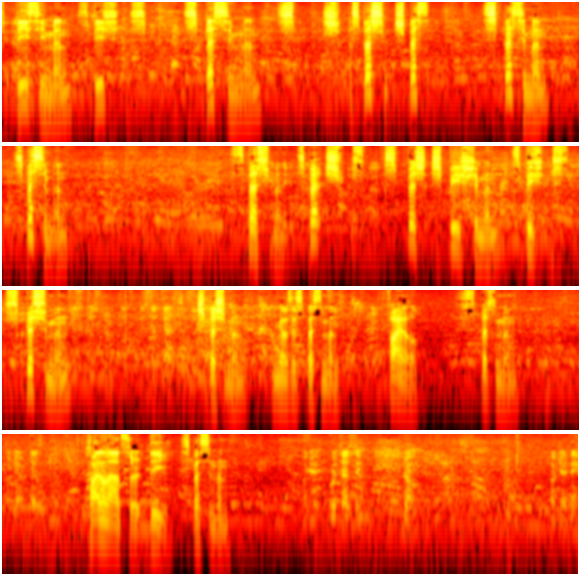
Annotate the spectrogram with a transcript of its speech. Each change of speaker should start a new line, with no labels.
specimen, spec, specimen, spec, spec, specimen, specimen, specimen, Spec. spe, specimen, Spec. specimen, specimen. I'm gonna say specimen. Final. Specimen. Final answer D. Specimen.
Okay, we're testing. Go.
